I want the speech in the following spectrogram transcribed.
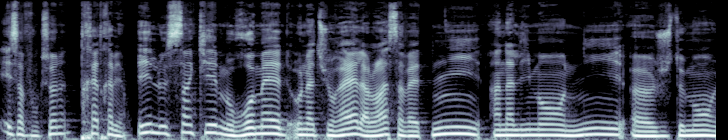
et ça fonctionne très très bien. Et le cinquième remède au naturel, alors là ça va être ni un aliment, ni euh, justement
